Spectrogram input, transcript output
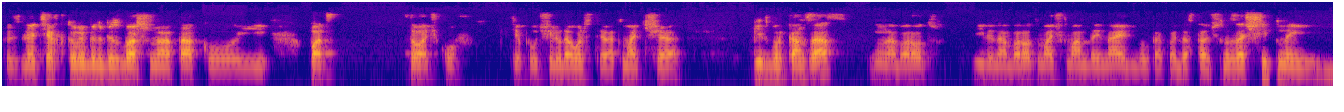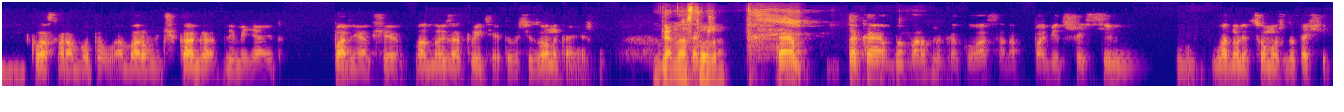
То есть для тех, кто любит безбашенную атаку и под 100 очков, те получили удовольствие от матча Питтсбург-Канзас. Ну, наоборот, или наоборот матч Monday Night был такой достаточно защитный, классно работал оборона Чикаго для меня это парни, вообще одно из открытий этого сезона, конечно. Для нас так, тоже. Такая, такая оборона, как у вас, она побед 6-7 в одно лицо может дотащить.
